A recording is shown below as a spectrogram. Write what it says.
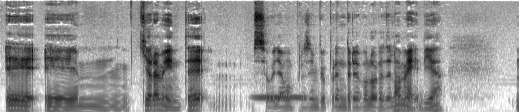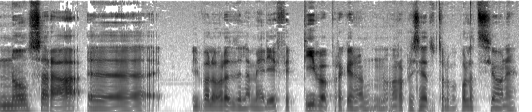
e, e ehm, chiaramente se vogliamo per esempio prendere il valore della media non sarà eh, il valore della media effettiva perché non, non, rappresenta tutta la popolazione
